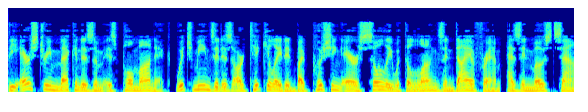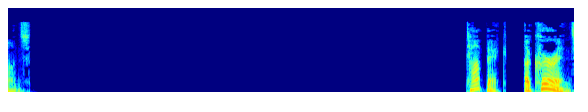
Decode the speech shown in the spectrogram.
The airstream mechanism is pulmonic, which means it is articulated by pushing air solely with the lungs and diaphragm, as in most sounds. Occurrence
